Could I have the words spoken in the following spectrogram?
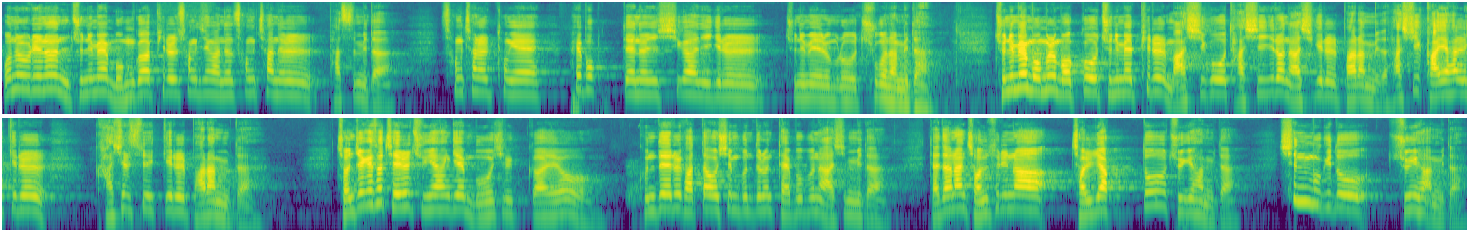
오늘 우리는 주님의 몸과 피를 상징하는 성찬을 받습니다. 성찬을 통해 회복되는 시간이기를 주님의 이름으로 축원합니다. 주님의 몸을 먹고 주님의 피를 마시고 다시 일어나시기를 바랍니다. 다시 가야 할 길을 가실 수 있기를 바랍니다. 전쟁에서 제일 중요한 게 무엇일까요? 군대를 갔다 오신 분들은 대부분 아십니다. 대단한 전술이나 전략도 중요합니다. 신무기도 중요합니다.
